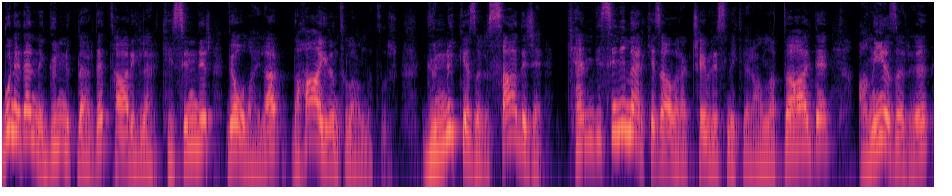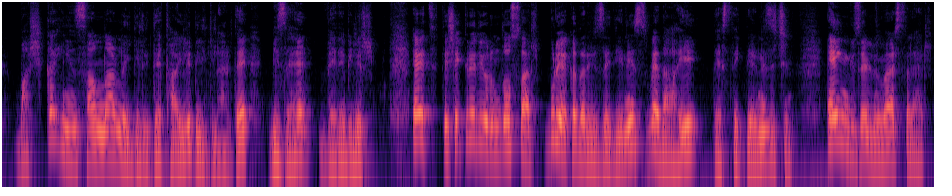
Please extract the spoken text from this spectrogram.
Bu nedenle günlüklerde tarihler kesindir ve olaylar daha ayrıntılı anlatılır. Günlük yazarı sadece kendisini merkeze alarak çevresindekileri anlattığı halde anı yazarı başka insanlarla ilgili detaylı bilgiler de bize verebilir. Evet teşekkür ediyorum dostlar. Buraya kadar izlediğiniz ve dahi destekleriniz için. En güzel üniversiteler,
